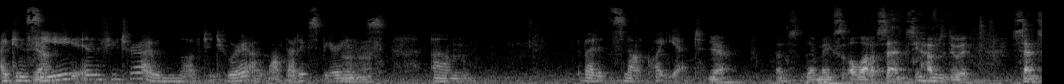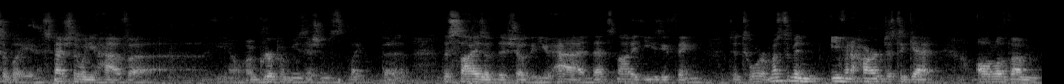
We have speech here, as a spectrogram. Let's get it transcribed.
I can Yeah. see in the future. I would love to tour it. I want that experience. Um, but it's not quite yet. Yeah, That's, that makes a lot of sense. You have to do it sensibly, especially when you have a, you know, a group of musicians like the the size of the show that you had. That's not an easy thing to tour. It must have been even hard just to get all of them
